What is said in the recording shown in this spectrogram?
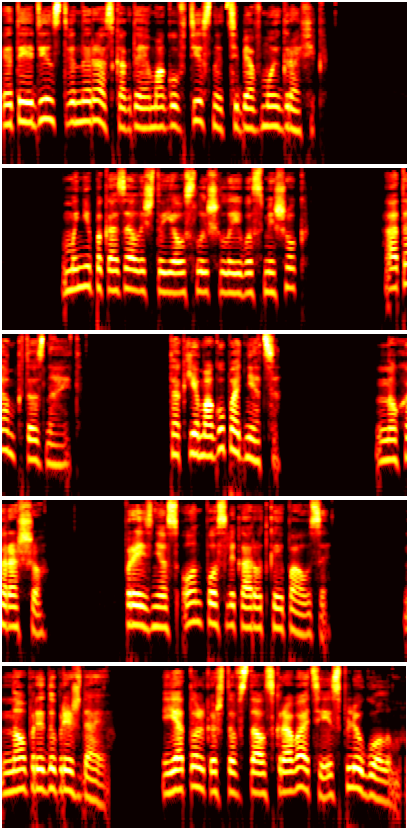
Это единственный раз, когда я могу втеснуть тебя в мой график. Мне показалось, что я услышала его смешок, а там кто знает. Так я могу подняться? Ну хорошо, произнес он после короткой паузы. Но предупреждаю, я только что встал с кровати и сплю голым.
